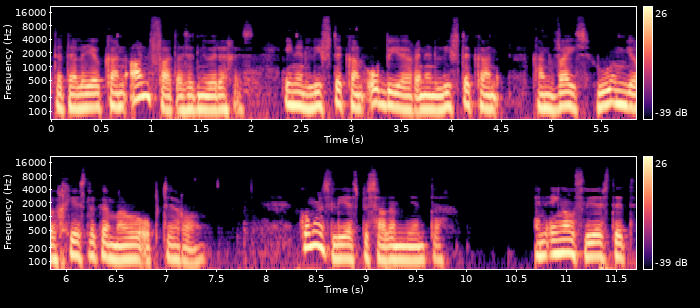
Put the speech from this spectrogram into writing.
dat hulle jou kan aanvat as dit nodig is en in liefde kan opbeur en in liefde kan kan wys hoe om jou geestelike moue op te rol. Kom ons lees Psalm 90. In Engels lees dit:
